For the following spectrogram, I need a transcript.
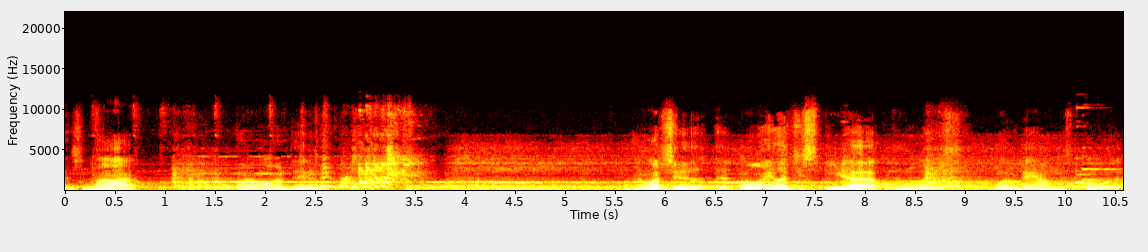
It's not what I want to do. It wants you to, it only lets you speed up, it doesn't let you slow down this bullet.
